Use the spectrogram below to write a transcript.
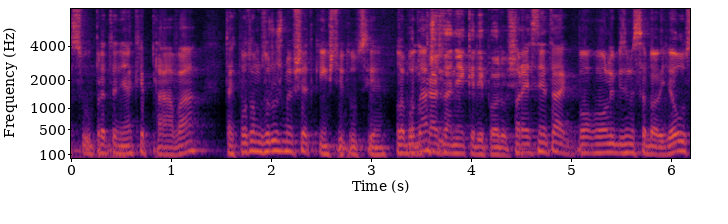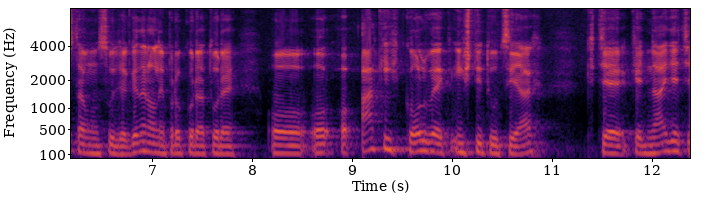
sú upreté nejaké práva, tak potom zružme všetky inštitúcie. Lebo, Lebo naši... každá niekedy poruší. Presne tak. Mohli by sme sa baviť o ústavnom súde, generálnej prokuratúre, o, o, o akýchkoľvek inštitúciách, kde, keď nájdete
